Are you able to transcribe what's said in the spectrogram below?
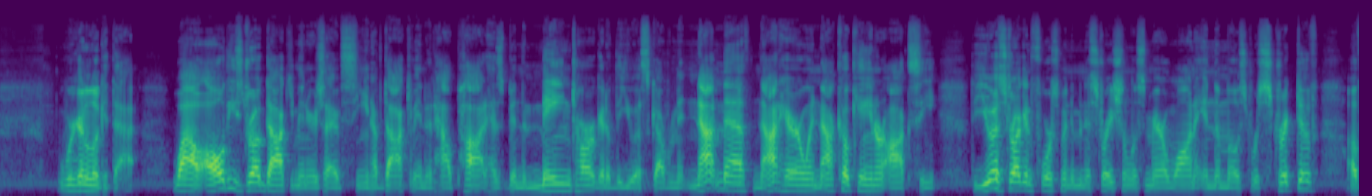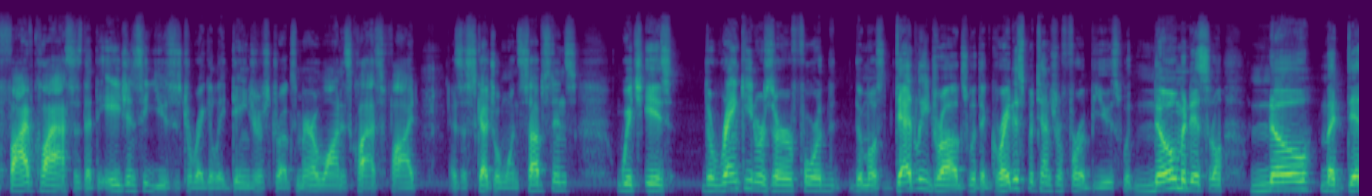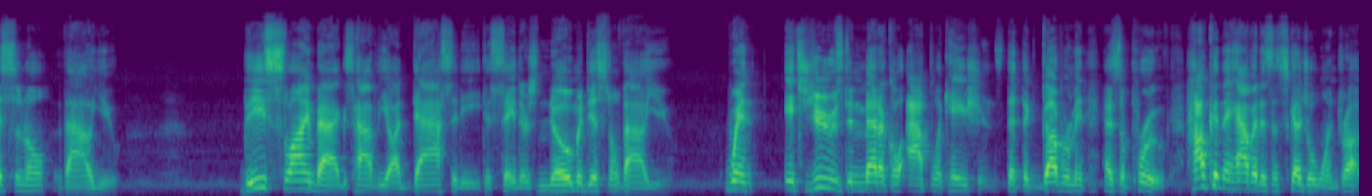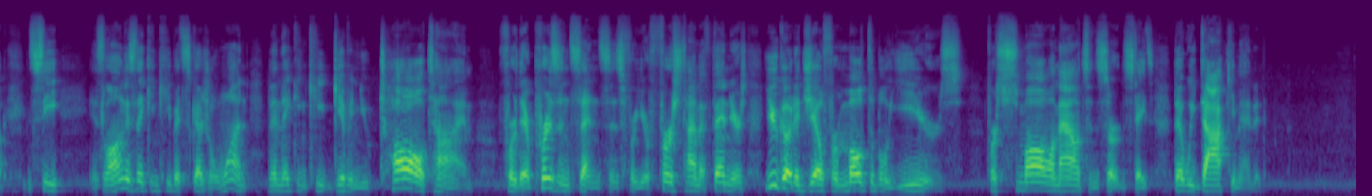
We're going to look at that. Wow, all these drug documentaries I have seen have documented how pot has been the main target of the U.S. government. Not meth, not heroin, not cocaine or oxy. The U.S. Drug Enforcement Administration lists marijuana in the most restrictive of five classes that the agency uses to regulate dangerous drugs. Marijuana is classified as a Schedule One substance, which is the ranking reserved for the, the most deadly drugs with the greatest potential for abuse, with no medicinal, no medicinal value. These slime bags have the audacity to say there's no medicinal value when it's used in medical applications that the government has approved. How can they have it as a Schedule 1 drug? See, as long as they can keep it Schedule 1, then they can keep giving you tall time for their prison sentences for your first time offenders. You go to jail for multiple years for small amounts in certain states that we documented.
